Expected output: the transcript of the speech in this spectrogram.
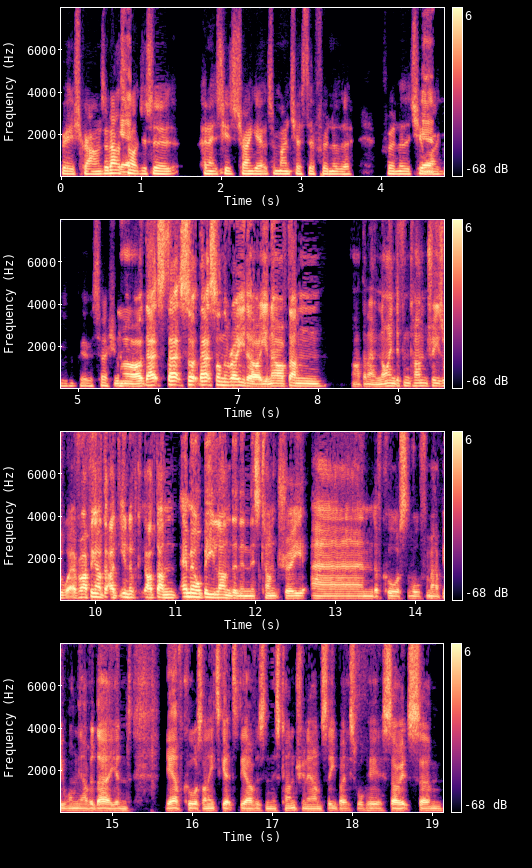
British grounds, and that's yeah. not just a an excuse to try and get up to Manchester for another for another chill yeah. bit of a session. No, that's that's that's on the radar. You know, I've done I don't know nine different countries or whatever. I think I've you know I've done MLB London in this country, and of course the Waltham Abbey one the other day, and yeah, of course I need to get to the others in this country now and see baseball here. So it's um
